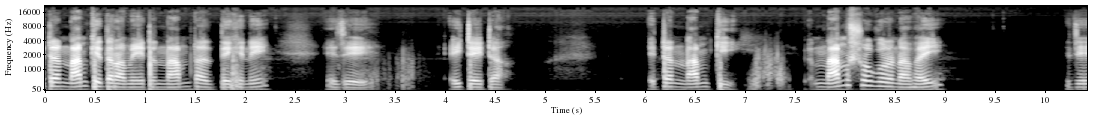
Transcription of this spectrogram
এটার নাম কি? দাঁড়া আমি এটার নামটা দেখে নিই। এই যে, এইটা এটা এটার নাম কি? নাম শো করে না ভাই। যে,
